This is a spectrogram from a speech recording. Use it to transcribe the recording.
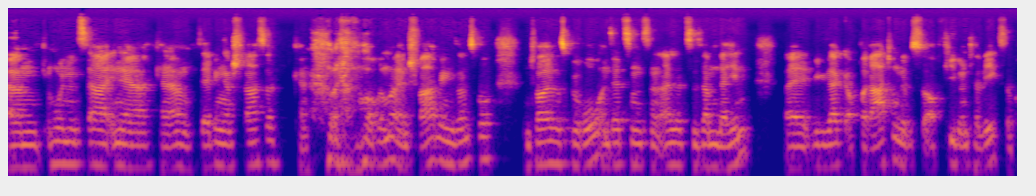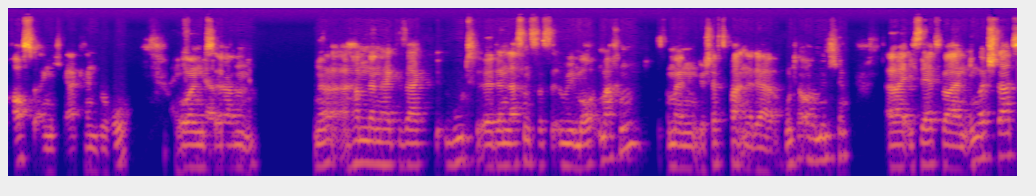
ähm, holen uns da in der, keine Ahnung, Selbinger Straße oder wo auch immer, in Schwabing, sonst wo, ein teures Büro und setzen uns dann alle zusammen dahin, weil, wie gesagt, auch Beratung, da bist du auch viel unterwegs, da brauchst du eigentlich gar kein Büro. Und ähm, ne, haben dann halt gesagt, gut, äh, dann lass uns das remote machen. Und mein Geschäftspartner, der wohnt auch in München. Äh, ich selbst war in Ingolstadt,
